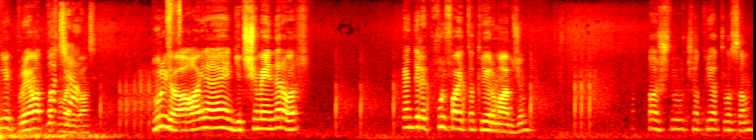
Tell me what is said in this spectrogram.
Direkt buraya mı atlasam Watch acaba? out. Dur ya aynen aynen yetişemeyenler var. Ben direkt full fight atlıyorum abicim. Hatta şu çatıya atlasam.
